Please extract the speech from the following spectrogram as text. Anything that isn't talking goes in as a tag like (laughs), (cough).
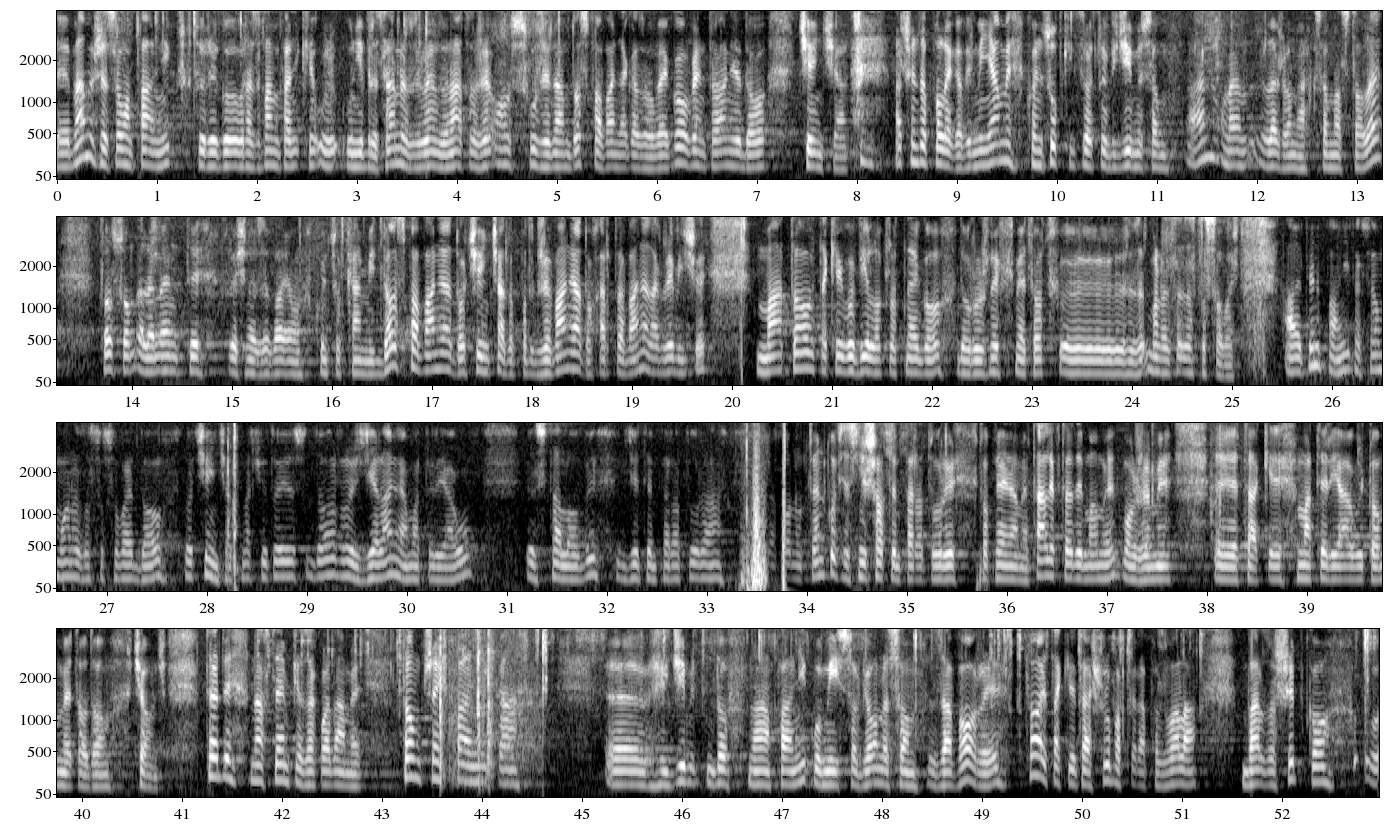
E, Mamy przed sobą palnik, którego nazywamy palnikiem uniwersalnym ze względu na to, że on służy nam do spawania gazowego, ewentualnie do cięcia. Na czym to polega? Wymieniamy końcówki, które tu widzimy są, one leżą na, są na stole. To są elementy, które się nazywają końcówkami do spawania, do cięcia, do podgrzewania, do hartowania, także widzicie, ma to takiego wielokrotnego do różnych metod yy, można za- zastosować. Ale ten palnik tak samo można zastosować do, do cięcia, to znaczy to jest do rozdzielania materiałów y, stalowych, gdzie temperatura zapłonu tlenków jest niższa od temperatury topnienia metali, wtedy mamy, możemy y, takie materiały tą metodą ciąć. Wtedy następnie zakładamy tą część palnika, E, Widzimy do, na palniku umiejscowione są zawory. To jest taka ta śruba, która pozwala bardzo szybko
